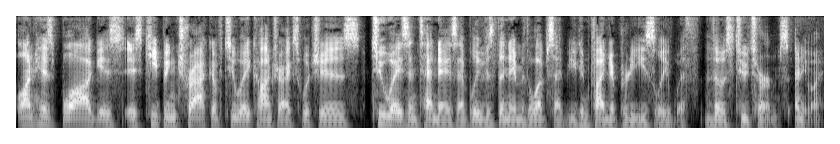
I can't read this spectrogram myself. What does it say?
on his blog is is keeping track of two way contracts, which is two ways in 10 days, I believe is the name of the website. You can find it pretty easily with those two terms anyway.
